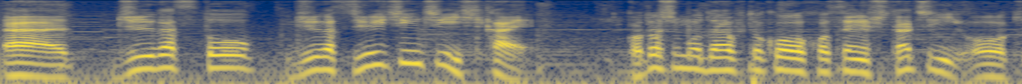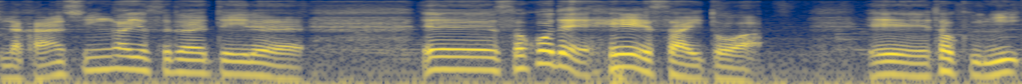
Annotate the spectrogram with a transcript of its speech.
あ10月と10月11日に控え、今年もドラフト候補選手たちに大きな関心が寄せられている。えー、そこで、閉祭とは、えー、特に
